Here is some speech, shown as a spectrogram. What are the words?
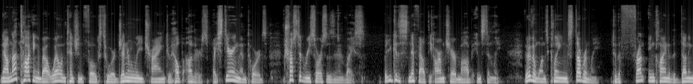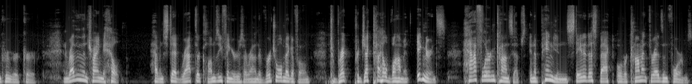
Now I'm not talking about well-intentioned folks who are genuinely trying to help others by steering them towards trusted resources and advice. But you can sniff out the armchair mob instantly. They're the ones clinging stubbornly to the front incline of the Dunning-Kruger curve, and rather than trying to help, have instead wrapped their clumsy fingers around a virtual megaphone to projectile vomit ignorance, half learned concepts, and opinions stated as fact over comment threads and forums,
